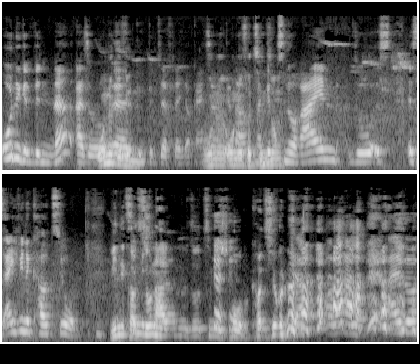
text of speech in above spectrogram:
Ohne Gewinn, ne? Also ohne äh, Gewinn. Gibt's ja vielleicht auch gar nicht ohne, genau. ohne Verzinsung. Man gibt's nur rein, so ist, ist eigentlich wie eine Kaution. Wie eine Kaution halt so ziemlich hohe Kaution. ja, aber hallo. Also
